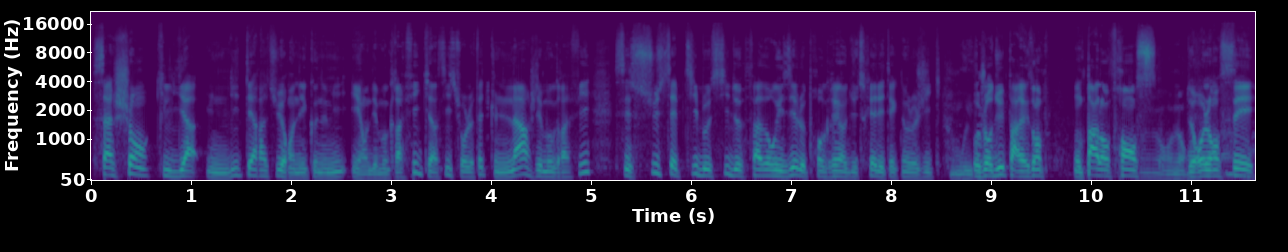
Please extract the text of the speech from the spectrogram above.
sachant qu'il y a une littérature en économie et en démographie qui insiste sur le fait qu'une large démographie, c'est susceptible aussi de favoriser le progrès industriel et technologique. Aujourd'hui, par exemple, on parle en France de relancer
